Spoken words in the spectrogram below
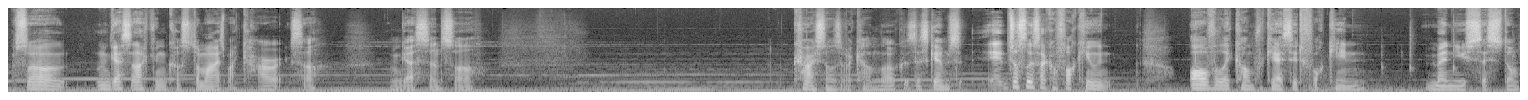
so, I'm guessing I can customize my character. I'm guessing, so. Christ knows if I can though, because this game's. It just looks like a fucking overly complicated fucking menu system.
